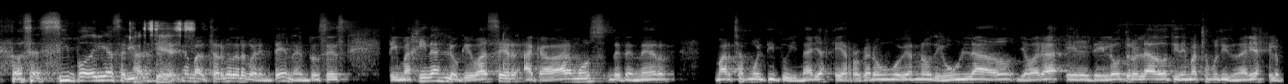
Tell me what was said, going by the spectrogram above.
O sea, sí podría salir a marchar contra la cuarentena. Entonces, ¿te imaginas lo que va a ser acabamos de tener marchas multitudinarias que derrocaron un gobierno de un lado y ahora el del otro lado tiene marchas multitudinarias que lo,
